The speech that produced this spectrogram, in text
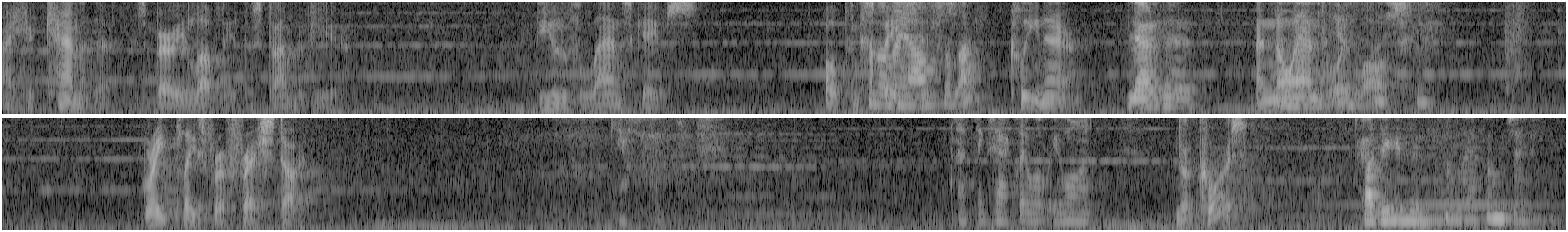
I hear Canada is very lovely at this time of year. Beautiful landscapes, open Kanada'ya spaces, alsalar. clean air, Nerede? and no Hemen android laws. Great place for a fresh start. Yes, that's. That's exactly what we want. Of course. Hadi gidin. Ama yapamayacaksınız.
